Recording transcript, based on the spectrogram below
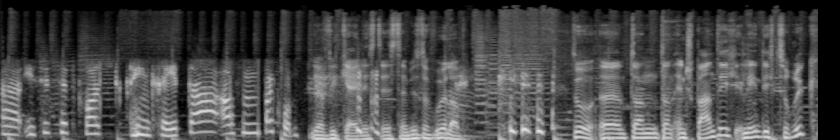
Äh, ich sitze jetzt gerade in Kreta auf dem Balkon. Ja, wie geil ist das denn? Bist du auf Urlaub? Du, äh, dann, dann entspann dich, lehn dich zurück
